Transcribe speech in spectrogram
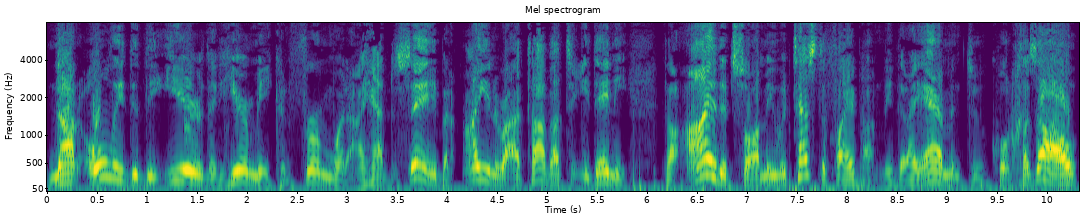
Not only did the ear that hear me confirm what I had to say, but ayin ra'atava ideni, the eye that saw me would testify about me, that I am, and to quote Chazal,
